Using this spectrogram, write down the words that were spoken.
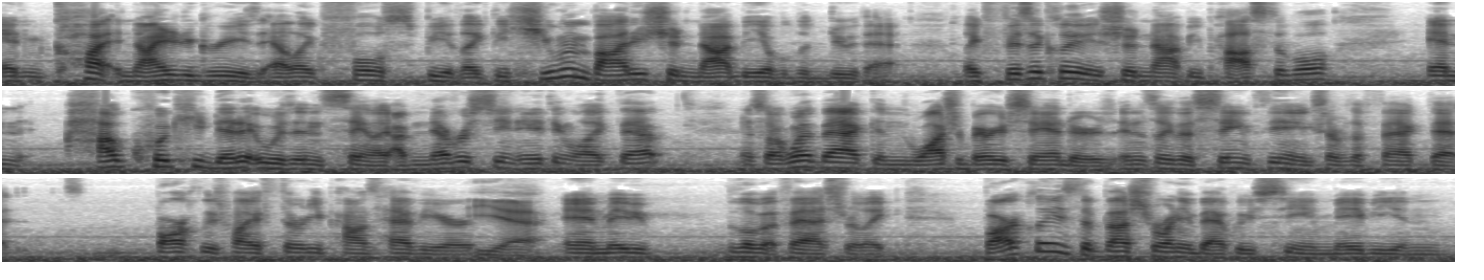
and cut 90 degrees at like full speed. Like the human body should not be able to do that. Like physically, it should not be possible. And how quick he did it, it was insane. Like I've never seen anything like that. And so I went back and watched Barry Sanders, and it's like the same thing, except for the fact that Barkley's probably 30 pounds heavier Yeah. and maybe a little bit faster. Like Barkley is the best running back we've seen maybe in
